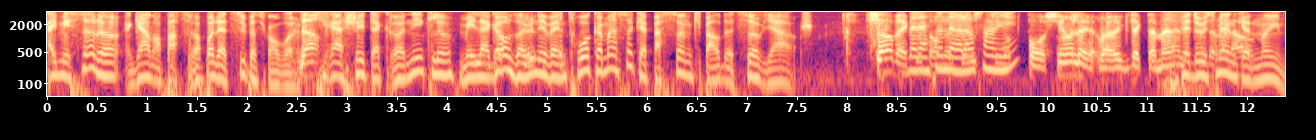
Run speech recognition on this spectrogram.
Hey, mais ça, là, regarde, on partira pas là-dessus parce qu'on va Non. cracher ta chronique, là. Mais la gaz à 1,23, comment ça qu'il y a personne qui parle de ça, vierge? Ça, ben, Ben, la écoute, semaine on de relâche s'en vient. occupations, là, exactement. Ça fait deux La semaines qu'elle de même.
